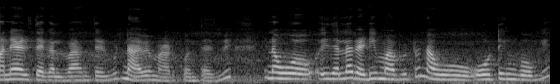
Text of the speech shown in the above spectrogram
ಮನೆ ಹೇಳ್ತೇಗಲ್ವಾ ಅಂತ ಹೇಳ್ಬಿಟ್ಟು ನಾವೇ ಮಾಡ್ಕೊತಾ ಇದ್ವಿ. ನಾವು ಇದೆಲ್ಲ ರೆಡಿ ಮಾಡಿಬಿಟ್ಟು ನಾವು ಓಟಿಂಗ್ ಹೋಗಿ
